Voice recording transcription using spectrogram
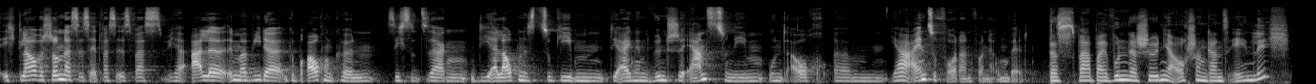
ich glaube schon, dass es etwas ist, was wir alle immer wieder gebrauchen können, sich sozusagen die Erlaubnis zu geben, die eigenen Wünsche ernst zu nehmen und auch ähm, ja, einzufordern von der Umwelt. Das war bei Wunderschön ja auch schon ganz ähnlich.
